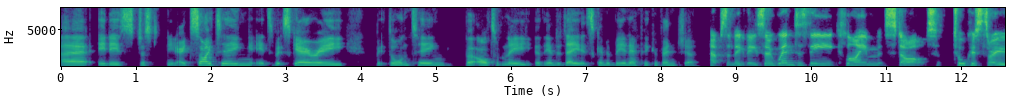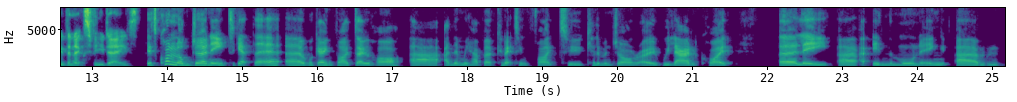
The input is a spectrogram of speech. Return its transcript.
uh, it is just you know exciting. It's a bit scary, bit daunting, but ultimately at the end of the day it's going to be an epic adventure. Absolutely. So when does the climb start? Talk us through the next few days. It's quite a long journey to get there. Uh, we're going via doha uh, and then we have a connecting flight to kilimanjaro. We land quite early uh, in the morning um,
